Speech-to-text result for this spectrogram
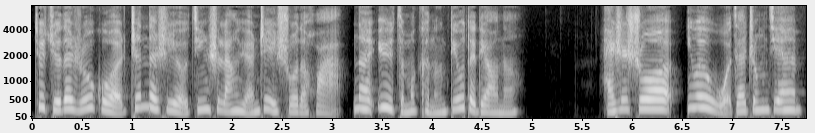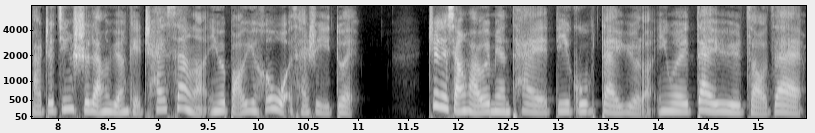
就觉得，如果真的是有金石良缘这一说的话，那玉怎么可能丢得掉呢？还是说，因为我在中间把这金石良缘给拆散了？因为宝玉和我才是一对，这个想法未免太低估黛玉了。因为黛玉早在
